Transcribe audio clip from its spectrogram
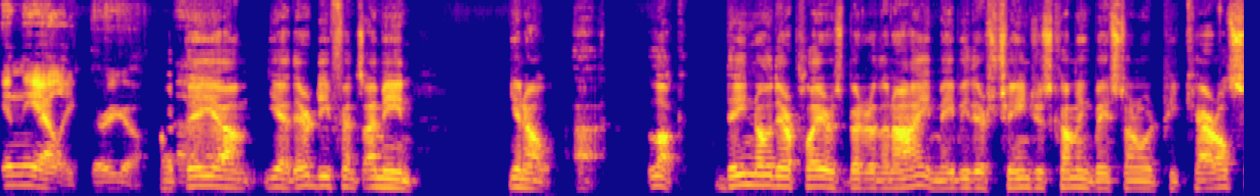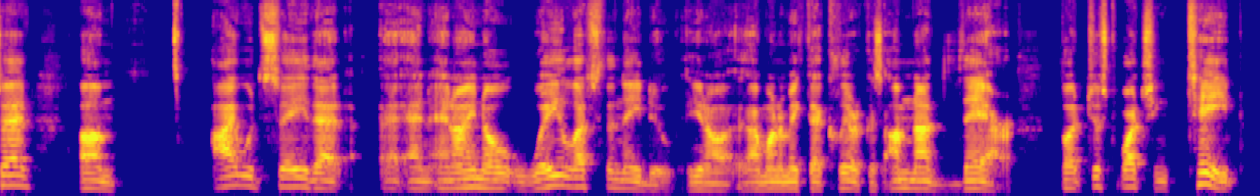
in the alley. There you go. But they, Uh, um, yeah, their defense. I mean, you know, uh, look, they know their players better than I. Maybe there's changes coming based on what Pete Carroll said. Um, I would say that, and and I know way less than they do. You know, I want to make that clear because I'm not there. But just watching tape,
